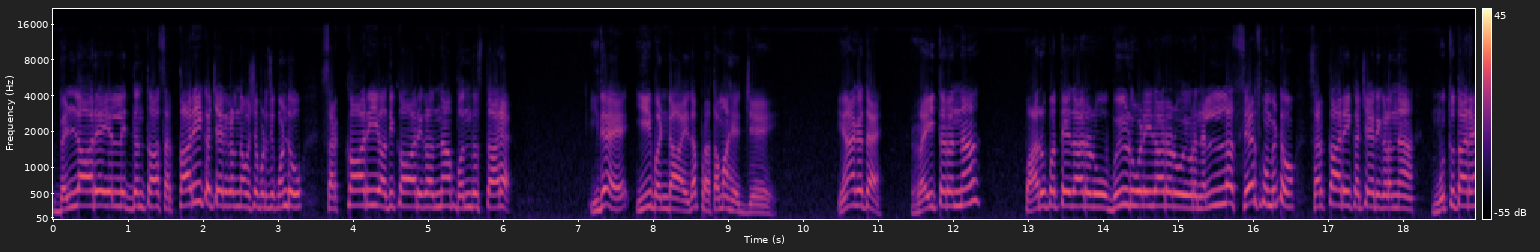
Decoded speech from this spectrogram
ಬೆಳ್ಳಾರೆಯಲ್ಲಿದ್ದಂಥ ಸರ್ಕಾರಿ ಕಚೇರಿಗಳನ್ನು ವಶಪಡಿಸಿಕೊಂಡು ಸರ್ಕಾರಿ ಅಧಿಕಾರಿಗಳನ್ನು ಬಂಧಿಸ್ತಾರೆ. ಇದೇ ಈ ಬಂಡಾಯದ ಪ್ರಥಮ ಹೆಜ್ಜೆ. ಏನಾಗತ್ತೆ? ರೈತರನ್ನು ಪಾರುಪತ್ತೆದಾರರು ಬೀಡುವಳಿದಾರರು ಇವರನ್ನೆಲ್ಲ ಸೇರಿಸ್ಕೊಂಡ್ಬಿಟ್ಟು ಸರ್ಕಾರಿ ಕಚೇರಿಗಳನ್ನು ಮುತ್ತುತ್ತಾರೆ.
